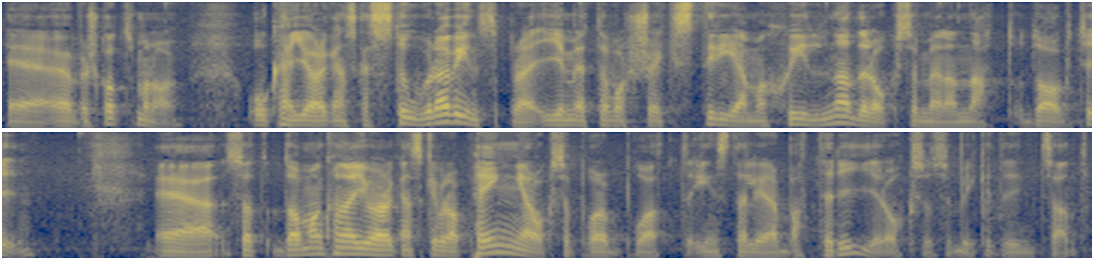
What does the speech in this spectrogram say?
Eh, överskott som man har. Och kan göra ganska stora vinster på det här, i och med att det har varit så extrema skillnader också mellan natt och dagtid. Eh, så att då har man kunnat göra ganska bra pengar också på, på att installera batterier också, så vilket är intressant.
